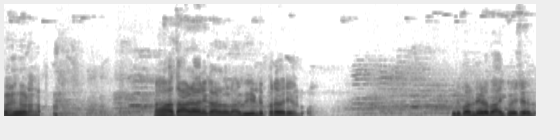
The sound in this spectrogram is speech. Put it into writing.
പണി തുടങ്ങാം ആ താഴെ വരെ കാണുന്നുള്ളൂ. ആ വീണ്ടും ഇപ്പുറം വരെ ഉള്ളൂ. ഒരു പള്ളിയുടെ ബാക്കി വശം അത്.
